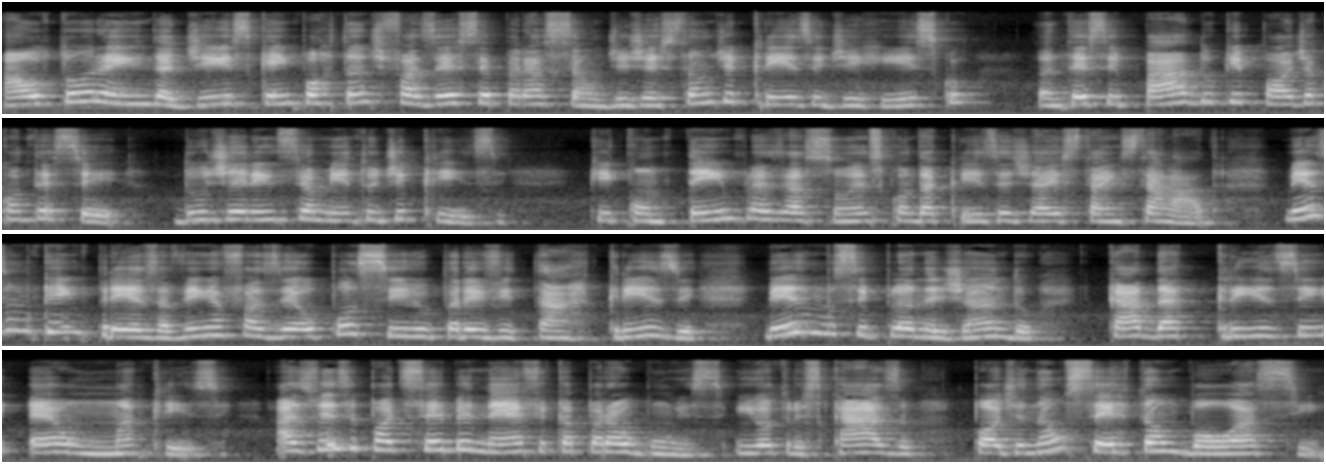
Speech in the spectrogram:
A autora ainda diz que é importante fazer separação de gestão de crise de risco, antecipar do que pode acontecer, do gerenciamento de crise, que contempla as ações quando a crise já está instalada. Mesmo que a empresa venha fazer o possível para evitar crise, mesmo se planejando, cada crise é uma crise. Às vezes pode ser benéfica para alguns, em outros casos, pode não ser tão boa assim.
